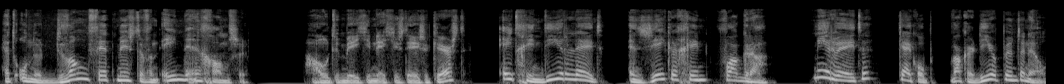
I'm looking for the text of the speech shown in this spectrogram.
het onder dwang vetmesten van eenden en ganzen. Houd een beetje netjes deze kerst Eet geen dierenleed en zeker geen foie gras. Meer weten? Kijk op wakkerdier.nl.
